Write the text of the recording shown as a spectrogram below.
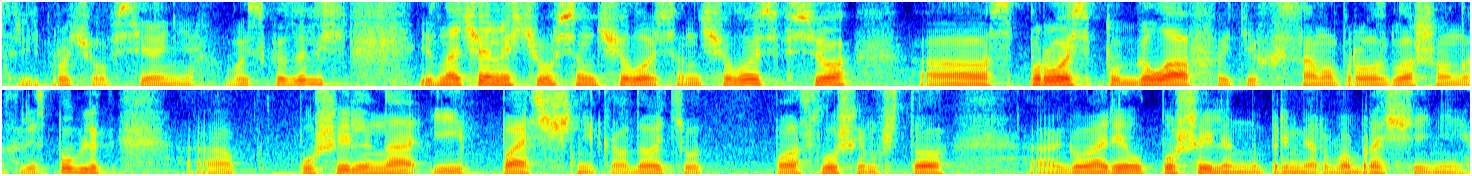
среди прочего, все они высказались. Изначально с чего все началось? началось все с просьб глав этих самопровозглашенных республик Пушилина и Пасечникова. Давайте вот послушаем, что э, говорил Пушилин, например, в обращении.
